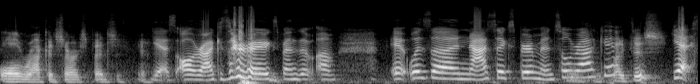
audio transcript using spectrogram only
All rockets are expensive. Yeah. Yes, all rockets are very expensive. Um, it was a NASA experimental rocket. Like this? Yes,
